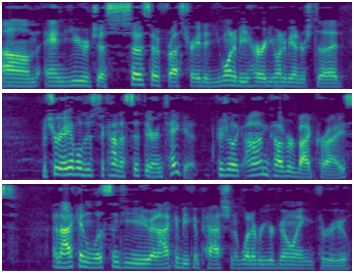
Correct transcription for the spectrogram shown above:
Um, and you're just so, so frustrated. You want to be heard. You want to be understood. But you're able just to kind of sit there and take it because you're like, I'm covered by Christ and I can listen to you and I can be compassionate of whatever you're going through.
